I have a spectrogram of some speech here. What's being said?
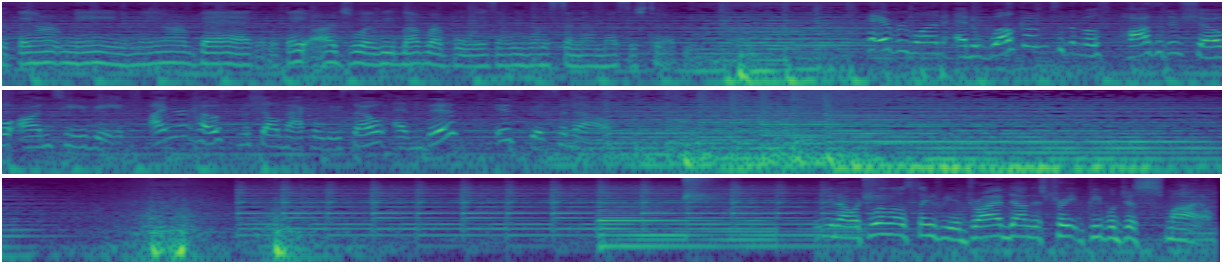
that they aren't mean and they aren't bad, but they are joy. We love our boys and we want to send that message to everyone. Hey everyone, and welcome to the most positive show on TV. I'm your host, Michelle Macaluso, and this is Good to Know. You know, it's one of those things where you drive down the street and people just smile.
